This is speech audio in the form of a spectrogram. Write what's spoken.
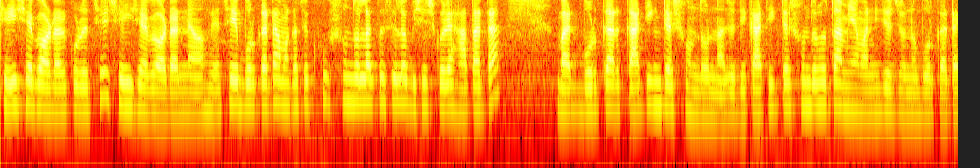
সেই হিসাবে অর্ডার করেছে, সেই হিসাবে অর্ডার নেওয়া হয়েছে। এই বোরকাটা আমার কাছে খুব সুন্দর লাগতেছিল, বিশেষ করে হাতাটা। বাট বোরকার কাটিংটা সুন্দর না। যদি কাটিংটা সুন্দর হতো, আমি আমার নিজের জন্য বোরকাটা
